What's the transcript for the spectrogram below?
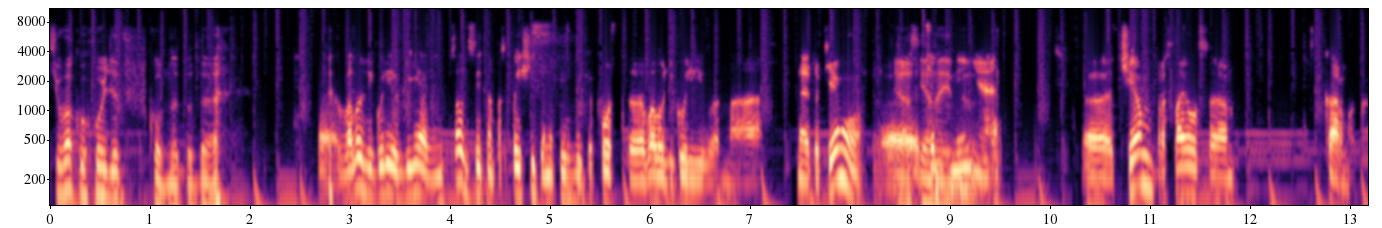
чувак уходит в комнату, да. Э, Володя Гуриев гениально написал, действительно, поищите на Фейсбуке пост э, Володи Гуриева на, на эту тему. Сейчас Тем не менее, чем прославился Кармак?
